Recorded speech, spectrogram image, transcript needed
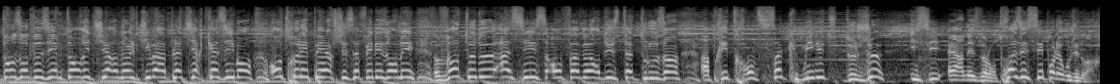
dans un deuxième temps Richie Arnold qui va aplatir quasiment entre les perches. Et ça fait désormais 22 à 6 en faveur du Stade Toulousain après 35 minutes de jeu ici à Ernest Vallon. Trois essais pour les Rouges et Noirs.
